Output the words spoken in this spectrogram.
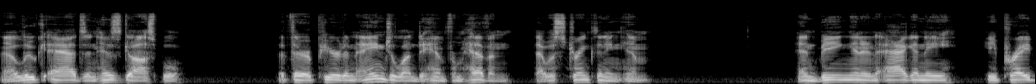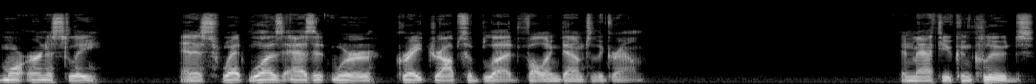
Now Luke adds in his gospel that there appeared an angel unto him from heaven that was strengthening him. And being in an agony, he prayed more earnestly, and his sweat was, as it were, great drops of blood falling down to the ground and Matthew concludes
